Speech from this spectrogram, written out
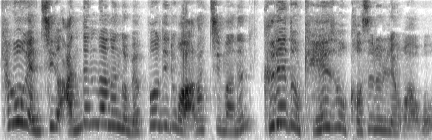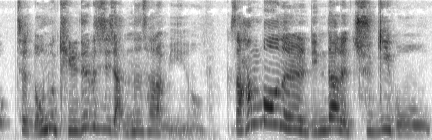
결국엔 지가 안 된다는 걸 몇 번이고 알았지만은 그래도 계속 거스르려고 하고 진짜 너무 길들여지지 않는 사람이에요. 그래서 한 번을 린다를 죽이고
